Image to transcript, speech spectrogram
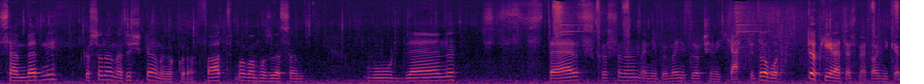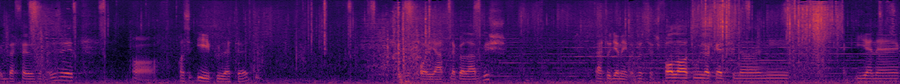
szenvedni. Köszönöm, ez is kell, meg akkor a fát magamhoz veszem. Wooden stairs, köszönöm, ennyiből mennyit tudok csinálni? Kettő darabot. Tökéletes, mert annyi kell, hogy befejezzem ezért. A, az épületet. Alját legalábbis. Tehát ugye még az összes falat újra kell csinálni, meg ilyenek.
